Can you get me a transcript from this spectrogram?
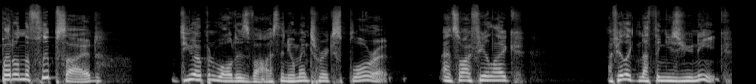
but on the flip side, the open world is vast and you're meant to explore it. And so I feel like I feel like nothing is unique.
